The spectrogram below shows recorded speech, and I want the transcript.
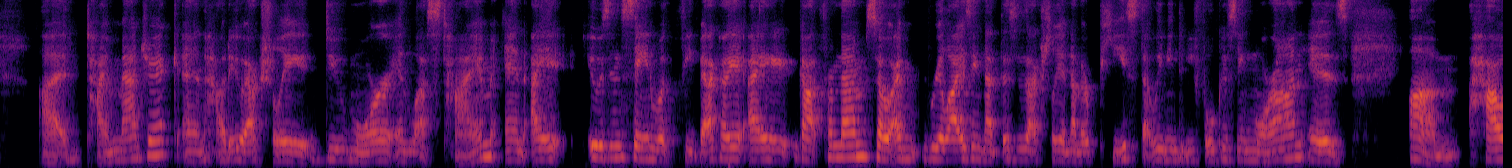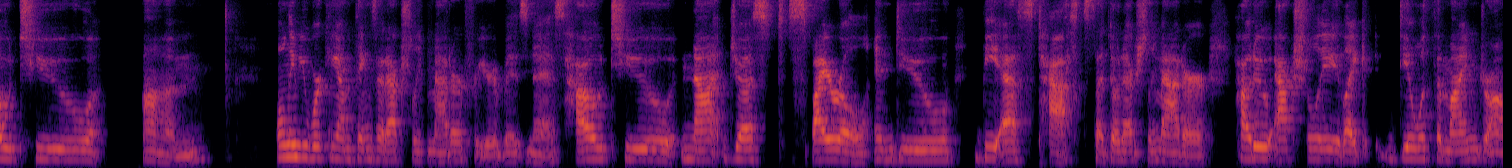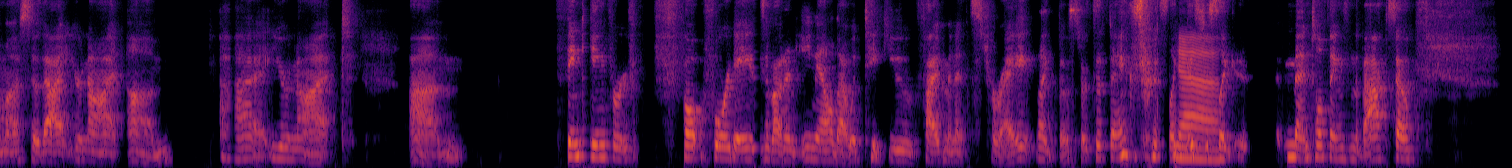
uh, time magic and how to actually do more in less time. And I, it was insane what feedback I, I got from them. So I'm realizing that this is actually another piece that we need to be focusing more on is um, how to um, only be working on things that actually matter for your business, how to not just spiral and do BS tasks that don't actually matter, how to actually like deal with the mind drama so that you're not um uh you're not um thinking for fo- four days about an email that would take you five minutes to write like those sorts of things. It's like it's just like mental things in the back. So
